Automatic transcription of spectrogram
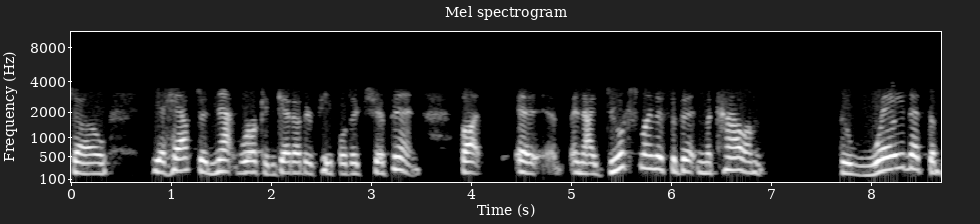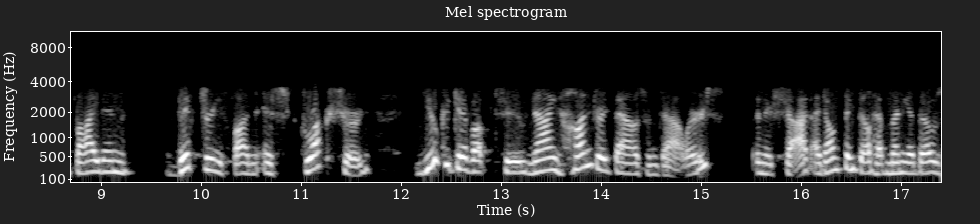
So you have to network and get other people to chip in. But, uh, and I do explain this a bit in the column, the way that the Biden Victory Fund is structured, you could give up to $900,000 in a shot. I don't think they'll have many of those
